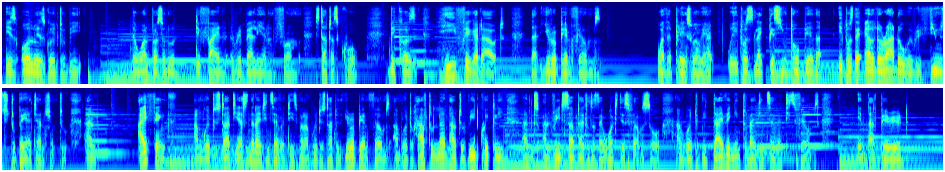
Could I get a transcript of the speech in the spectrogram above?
is always going to be the one person who defined rebellion from status quo because he figured out that european films were the place where we had it was like this utopia that it was the El Dorado we refused to pay attention to. And I think I'm going to start, yes, in the 1970s, but I'm going to start with European films. I'm going to have to learn how to read quickly and, and read subtitles as I watch this film. So I'm going to be diving into 1970s films in that period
